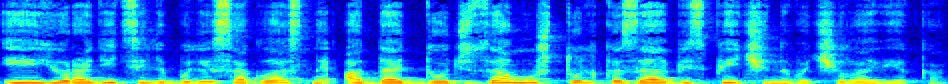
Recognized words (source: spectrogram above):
и ее родители были согласны отдать дочь замуж только за обеспеченного человека.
